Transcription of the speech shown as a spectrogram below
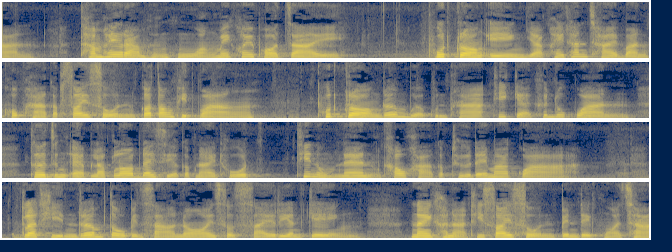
ารทำให้รามหึงหวงไม่ค่อยพอใจ พุทธกรองเองอยากให้ท่านชายบันคบหากับสร้อยสนก็ต้องผิดหวัง พุทธกรองเริ่มเบื่อคุณพระที่แก่ขึ้นทุกวัน เธอจึงแอบลักลอบได้เสียกับนายทศที่หนุ่มแน่นเข้าขากับเธอได้มากกว่า กระถินเริ่มโตเป็นสาวน้อยสดใสเรียนเก่ง ในขณะที่สร้อยสนเป็นเด็กหัวช้า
